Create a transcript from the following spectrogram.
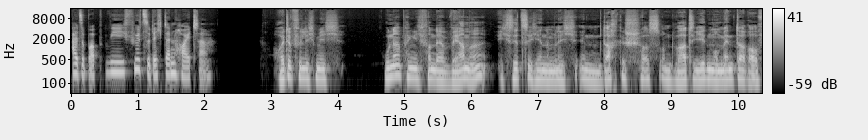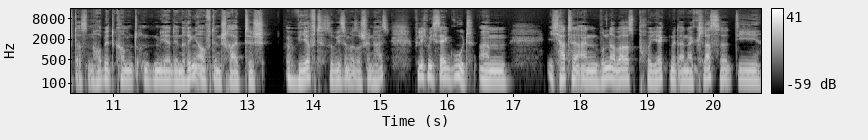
Also Bob, wie fühlst du dich denn heute? Heute fühle ich mich unabhängig von der Wärme. Ich sitze hier nämlich im Dachgeschoss und warte jeden Moment darauf, dass ein Hobbit kommt und mir den Ring auf den Schreibtisch wirft, so wie es immer so schön heißt. Fühle ich mich sehr gut. Ähm, ich hatte ein wunderbares Projekt mit einer Klasse, die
